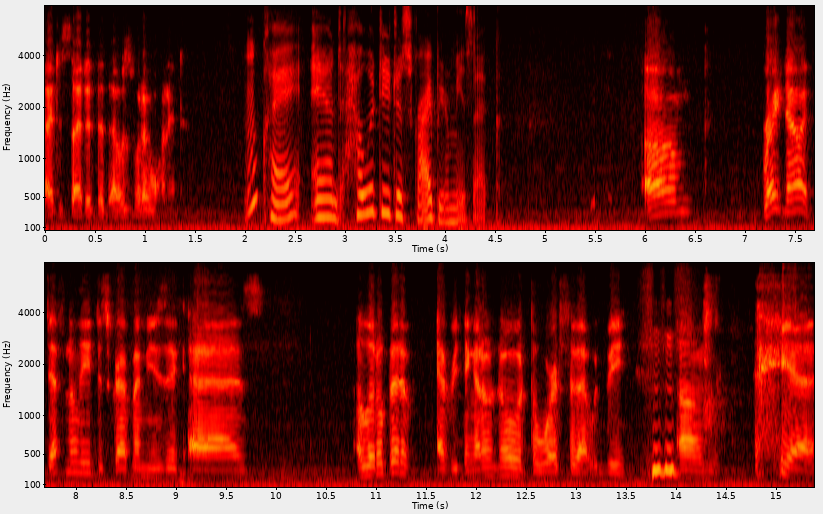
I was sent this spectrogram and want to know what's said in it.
I decided that that was what I wanted. Okay, and how would you describe your music? Um, right now, I definitely describe my music as a little bit of everything. I don't know what the word for that would be. um, yeah,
